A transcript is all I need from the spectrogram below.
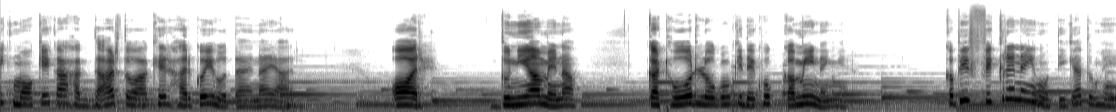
एक मौके का हकदार तो आखिर हर कोई होता है ना यार? और दुनिया में ना कठोर लोगों की देखो कमी नहीं है। कभी फ़िक्र नहीं होती क्या तुम्हें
